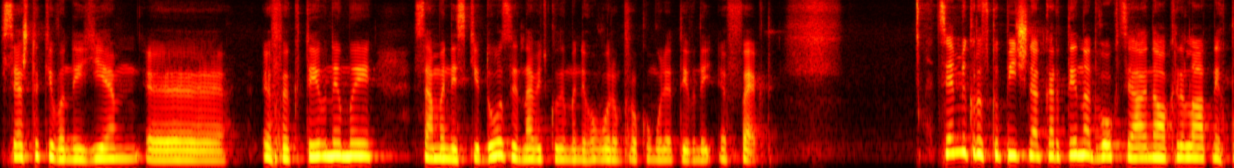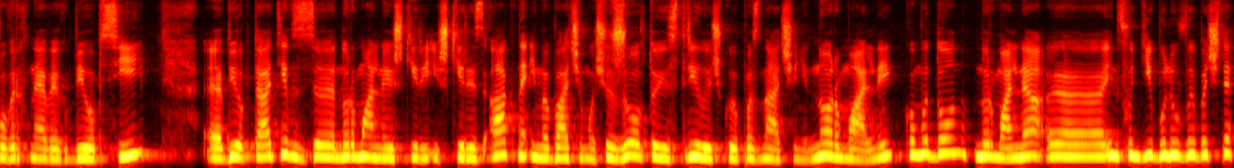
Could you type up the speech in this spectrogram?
все ж таки вони є е, ефективними, саме низькі дози, навіть коли ми не говоримо про кумулятивний ефект. Це мікроскопічна картина двох ціаноакрилатних поверхневих біопсій, е, біоптатів з нормальної шкіри і шкіри з акне. І ми бачимо, що жовтою стрілочкою позначені нормальний комедон, нормальна е, інфундібулю, вибачте.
